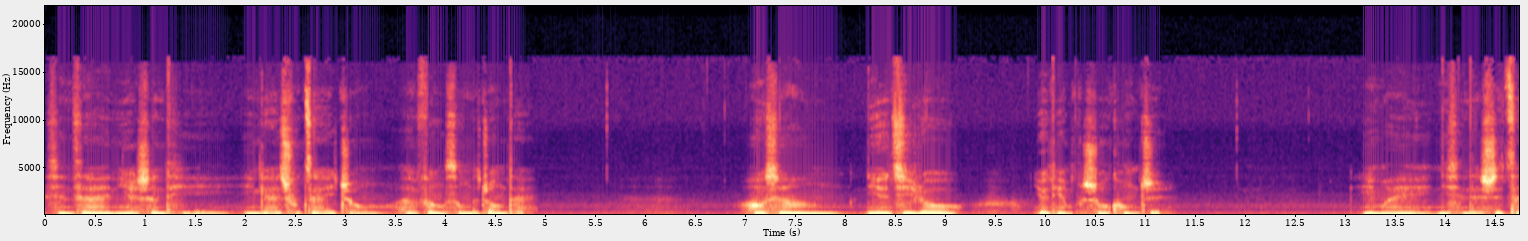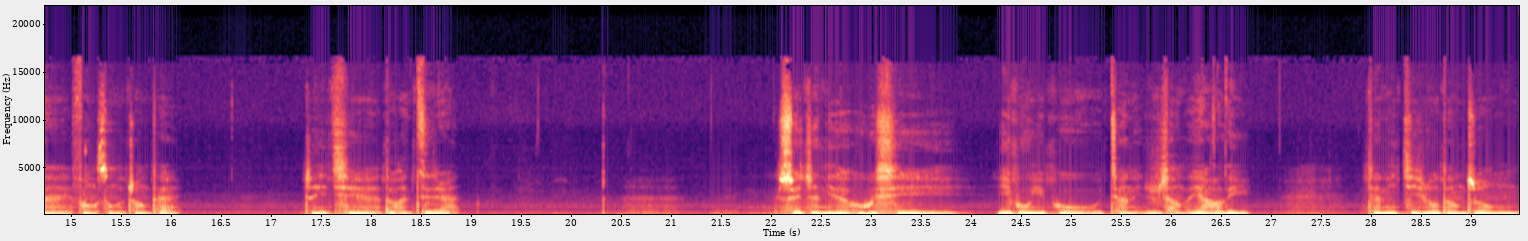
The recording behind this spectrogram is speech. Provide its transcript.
现在你的身体应该处在一种很放松的状态，好像你的肌肉有点不受控制，因为你现在是在放松的状态，这一切都很自然。随着你的呼吸。一步一步将你日常的压力，将你肌肉当中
